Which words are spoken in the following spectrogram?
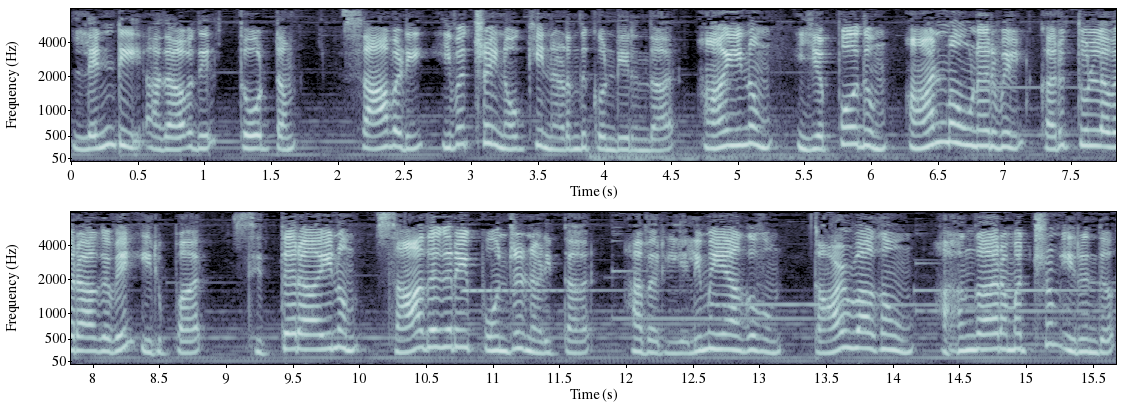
லெண்டி அதாவது தோட்டம் சாவடி இவற்றை நோக்கி நடந்து கொண்டிருந்தார். ஆயினும் எப்போதும் ஆன்ம உணர்வில் கருத்துள்ளவராகவே இருப்பார். சித்தராயினும் சாதகரை போன்று நடித்தார். அவர் எளிமையாகவும் தாழ்வாகவும் அகங்காரமற்றும் இருந்து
